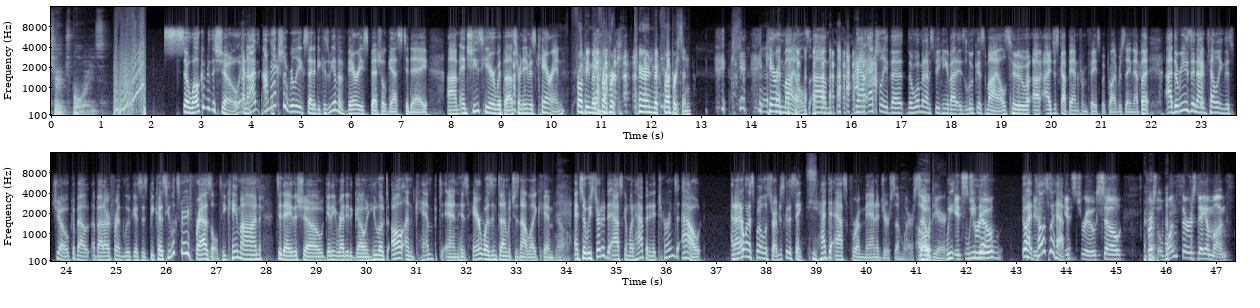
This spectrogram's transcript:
church boys. So welcome to the show, and I'm I'm actually really excited because we have a very special guest today, um, and she's here with us. Her name is Karen. Frumpy McFrumper, Karen McFrumperson. Karen Miles. Um, now, actually, the the woman I'm speaking about is Lucas Miles, who uh, I just got banned from Facebook probably for saying that. But uh, the reason I'm telling this joke about about our friend Lucas is because he looks very frazzled. He came on today, the show, getting ready to go, and he looked all unkempt, and his hair wasn't done, which is not like him. No. And so we started to ask him what happened, and it turns out. And I don't want to spoil the story. I'm just going to say he had to ask for a manager somewhere. So Oh, dear. We, It's we true. know- Go ahead. Tell us what happened. It's true. So, first of all, one Thursday a month,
